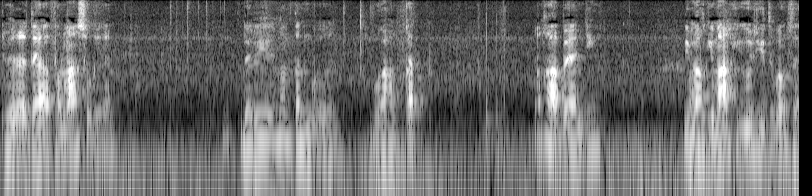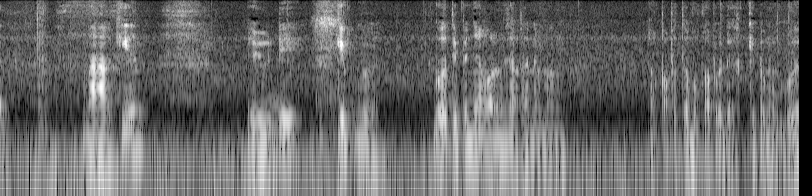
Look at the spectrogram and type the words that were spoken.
ya udah ada telepon masuk ya kan. Dari mantan gue kan. Gue angkat. Nggak apa anjing. Dimaki-maki gue situ bangsat. Maki kan ya udah skip gue gue tipenya kalau misalkan emang nyokap atau bokap udah skip sama gue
